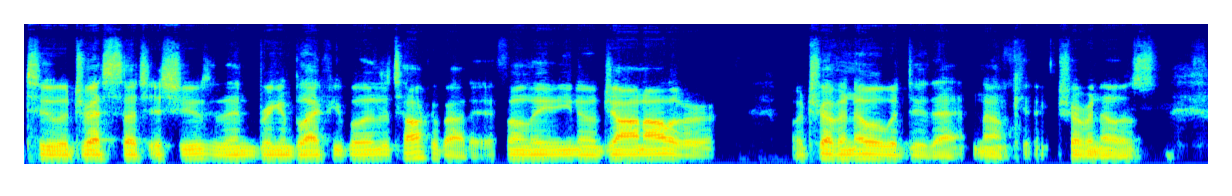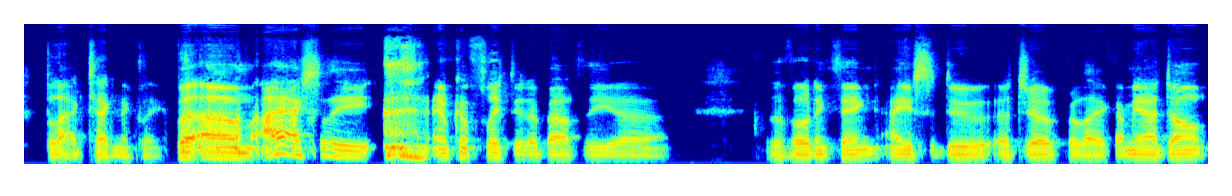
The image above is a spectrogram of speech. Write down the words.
to address such issues and then bringing Black people in to talk about it. If only, you know, John Oliver or Trevor Noah would do that. No, I'm kidding. Trevor Noah's Black technically. But um, I actually am conflicted about the uh, the voting thing. I used to do a joke where, like, I mean, I don't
